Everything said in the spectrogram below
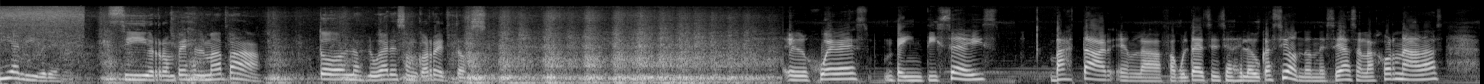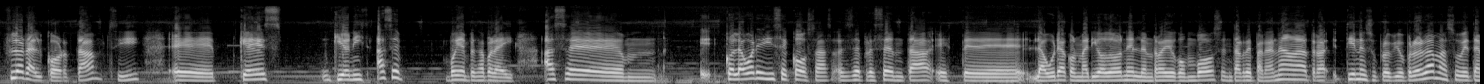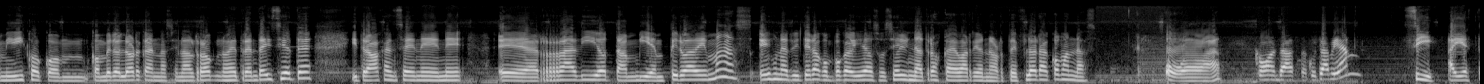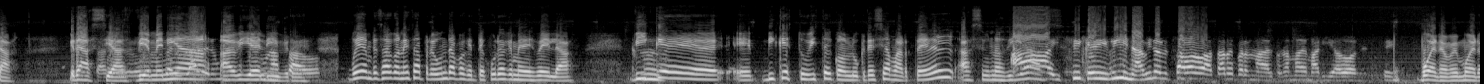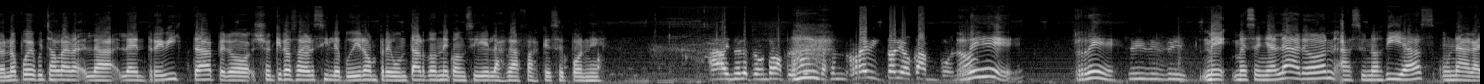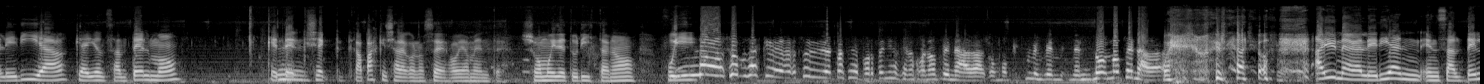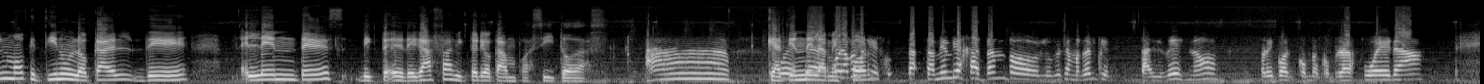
Vía libre. Si rompes el mapa, todos los lugares son correctos. El jueves 26 va a estar en la Facultad de Ciencias de la Educación, donde se hacen las jornadas, Flora Alcorta, ¿sí? Eh, que es guionista, hace, voy a empezar por ahí, hace, mm, eh, colabora y dice cosas, así se presenta, este, labura con María O'Donnell en Radio con Voz, en Tarde para Nada, tra- tiene su propio programa, súbete a mi disco con, con Vero Lorca en Nacional Rock 937 y trabaja en CNN eh, Radio también, pero además es una tuitera con poca vida social y una trosca de Barrio Norte. Flora, ¿cómo andás? Hola. ¿Cómo andás? ¿Me escuchás bien? Sí, ahí está. Gracias. Bienvenida un- a Vía Libre. asado. Voy a empezar con esta pregunta porque te juro que me desvela. Vi Mm. que eh, vi que estuviste con Lucrecia Martel hace unos días. Ay, sí, qué divina. Vino el sábado a la tarde para nada, el programa de María Dones. Sí. Bueno, me muero. No puedo escuchar la, la- la entrevista, pero yo quiero saber si le pudieron preguntar dónde consigue las gafas que se pone. Ay, no le preguntamos, pero Ah. son re Victoria Ocampo, ¿no? Re, re. Sí, sí, sí. Me, me señalaron hace unos días una galería que hay en San Telmo, que te- Sí. capaz que ya la conoces, obviamente. Yo muy de turista, ¿no? Fui... No, yo sabes que soy de la clase de porteños que no conoce nada, como que me- me- me- no, no sé nada. Bueno, claro. Hay una galería en, en San Telmo que tiene un local de lentes, eh, de gafas Victorio Campo, así todas. Ah. Que atiende la Bueno, mejor... que también viaja tanto Lucrecia Martel que tal vez, ¿no? Por ahí pueden comprar, comprar afuera.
